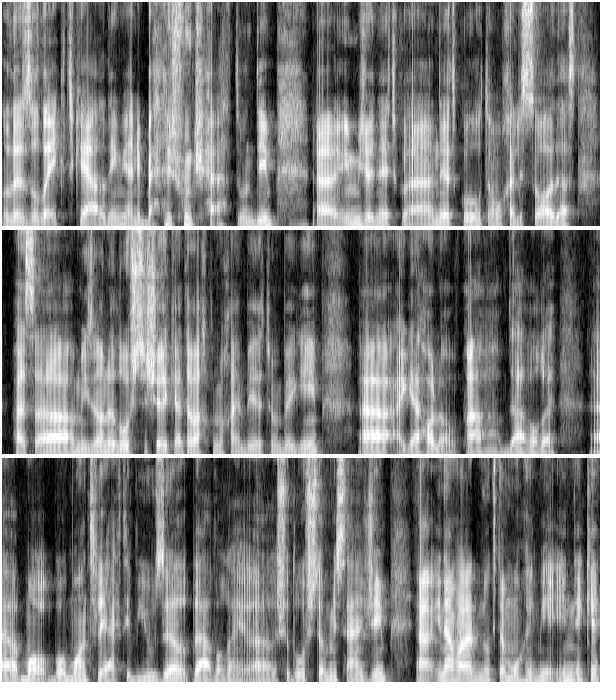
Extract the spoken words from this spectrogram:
resurrect کردیم یعنی برشون گردوندیم. این میشه net, net خیلی ساده است. پس میزان رشد شرکت وقتی می‌خوایم بهتون بگیم اگر حالا در واقع ما با monthly active user در واقع شد رشد میسنجیم. این هم فقط نکته مهمیه اینه که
